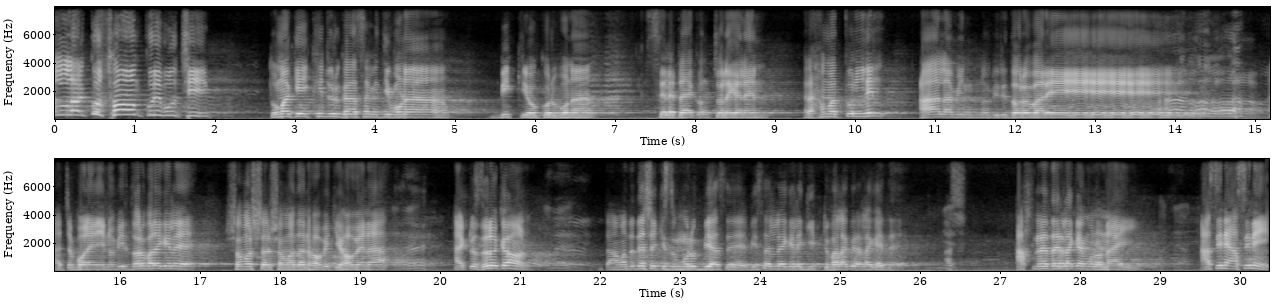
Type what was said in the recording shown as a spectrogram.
আল্লাহর কসম করে বলছি তোমাকে এই খেজুর গাছ আমি দিব না বিক্রিও করব না। ছেলেটা এখন চলে গেলেন রাহমাতুল্লিল আলামিন নবীর দরবারে। আচ্ছা বলেন এই নবীর দরবারে গেলে সমস্যার সমাধান হবে কি হবে না? একটু জোরে কেমন তা আমাদের দেশে কিছু মুরব্বী আছে বিচার লয়ে গেলে গিট্টু ভালো করে লাগাই দেয়। আপনাদের এলাকায় মনে নাই? আসিনি আসিনি?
